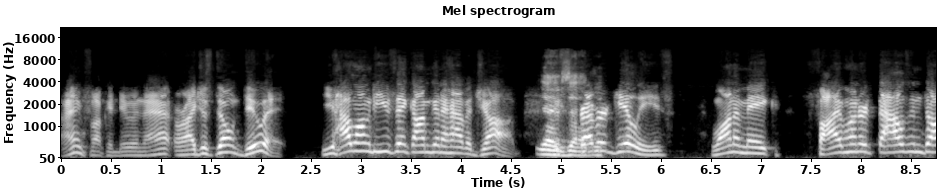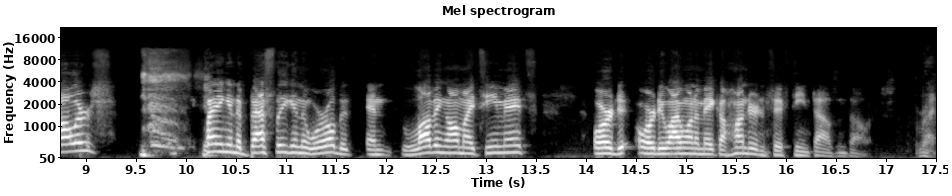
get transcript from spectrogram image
I ain't fucking doing that, or I just don't do it. You, how long do you think I'm gonna have a job? yeah, Does exactly. Trevor Gillies want to make five hundred thousand dollars playing in the best league in the world and loving all my teammates, or do, or do I want to make one hundred and fifteen thousand dollars? Right.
